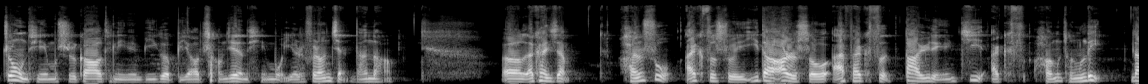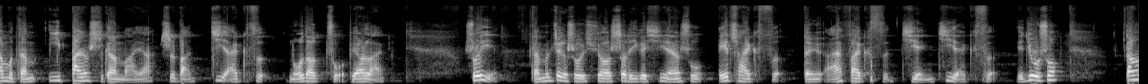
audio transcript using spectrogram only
这种题目是高考题里面一个比较常见的题目，也是非常简单的哈。呃，来看一下，函数 x 属于一到二的时候，f(x) 大于等于 g(x) 恒成立。那么咱们一般是干嘛呀？是把 g(x) 挪到左边来。所以咱们这个时候需要设立一个新函数 h(x) 等于 f(x) 减 g(x)。也就是说，当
